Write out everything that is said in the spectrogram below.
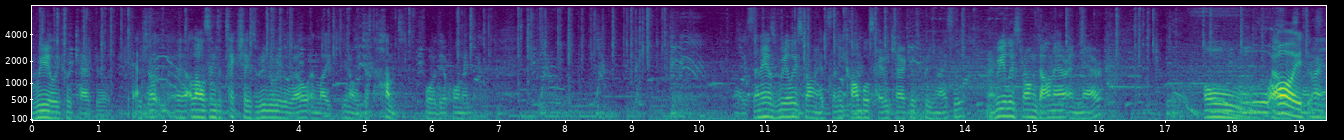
really quick character, Yeah. which uh, allows him to tech chase really really well and like you know just hunt for the opponent. Nice, and he has really strong hits, and he combos heavy characters pretty nicely. Nice. Really strong down air and nair. Oh, Oh, it's nice.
